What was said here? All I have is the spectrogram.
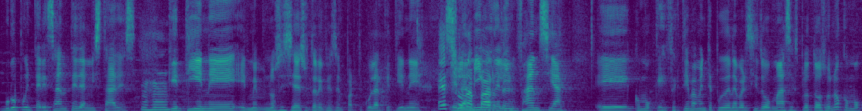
grupo interesante de amistades que tiene, eh, no sé si a eso te refieres en particular, que tiene Es el amigo parte. de la infancia, eh, como que efectivamente pudieron haber sido más explotosos, ¿no? Como,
